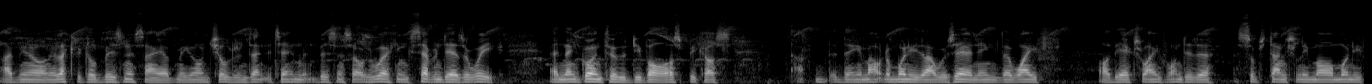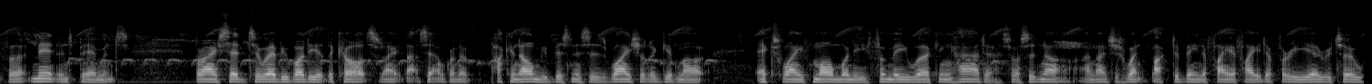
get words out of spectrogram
I had my own electrical business, I had my own children's entertainment business. I was working seven days a week and then going through the divorce because uh, the amount of money that I was earning, the wife or the ex-wife wanted a substantially more money for maintenance payments. But I said to everybody at the courts, right, that's it, I'm going to pack in all my businesses. Why should I give my ex-wife more money for me working harder? So I said, no. And I just went back to being a firefighter for a year or two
